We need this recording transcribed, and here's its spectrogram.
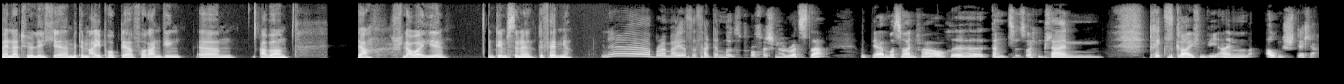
wenn natürlich äh, mit dem Eye-Poke, der voranging, ähm, aber ja, schlauer Heal. In dem Sinne gefällt mir. Ja, Brian Myers ist halt der most professional Wrestler. Und der muss manchmal auch äh, dann zu solchen kleinen Tricks greifen, wie einem Augenstecher.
